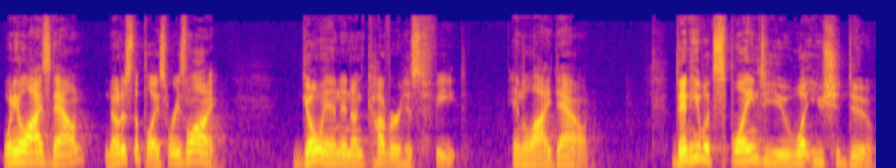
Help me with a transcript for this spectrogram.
When he lies down, notice the place where he's lying. Go in and uncover his feet and lie down. Then he will explain to you what you should do.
